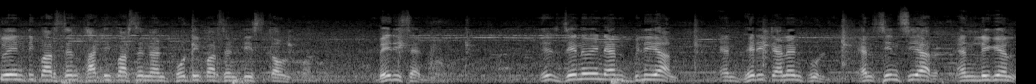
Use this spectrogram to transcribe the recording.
20%, 30% and 40% discount, mama. Very sad, mama. It's genuine and brilliant and very talentful and sincere and legal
